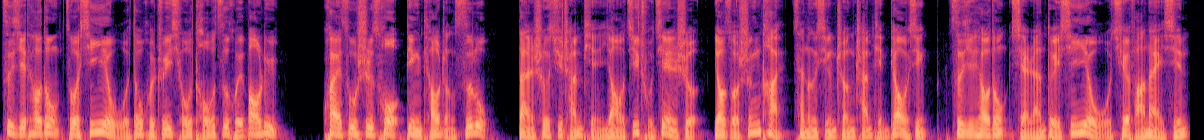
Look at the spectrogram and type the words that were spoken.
字节跳动做新业务都会追求投资回报率，快速试错并调整思路，但社区产品要基础建设，要做生态才能形成产品调性。字节跳动显然对新业务缺乏耐心。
